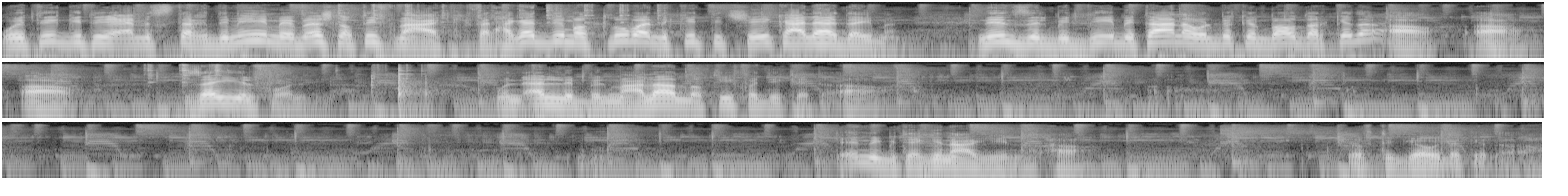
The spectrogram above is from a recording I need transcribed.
وتيجي تستخدميه ما يبقاش لطيف معاكي. فالحاجات دي مطلوبة إنك انت تشيكي عليها دايما. ننزل بالدقيق بتاعنا وال baking powder كده. آه آه آه زي الفل. ونقلب بالمعلقة اللطيفة دي كده. آه. كأنك بتعجني عجينة. آه. شفت الجو ده كده. آه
